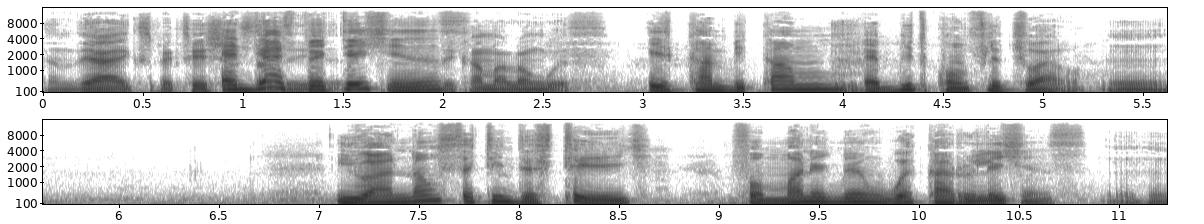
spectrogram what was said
And their expectations. And their that they- expectations- They come along with. it can become a bit conflictual. Mm. You are now setting the stage for management worker relations. Mm-hmm.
